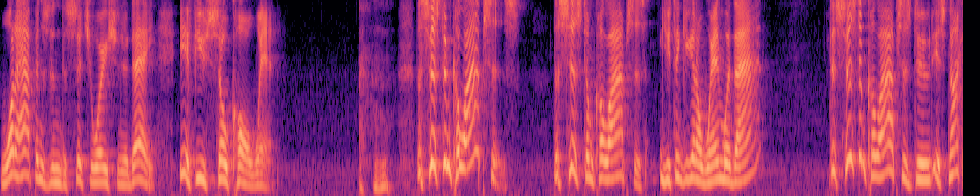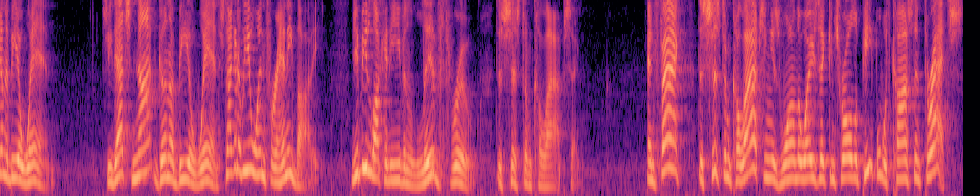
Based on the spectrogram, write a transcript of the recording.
What happens in the situation today if you so called win? the system collapses. The system collapses. You think you're going to win with that? The system collapses, dude. It's not going to be a win. See, that's not going to be a win. It's not going to be a win for anybody. You'd be lucky to even live through the system collapsing. In fact, the system collapsing is one of the ways they control the people with constant threats.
